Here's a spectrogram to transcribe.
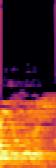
ما يغرش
